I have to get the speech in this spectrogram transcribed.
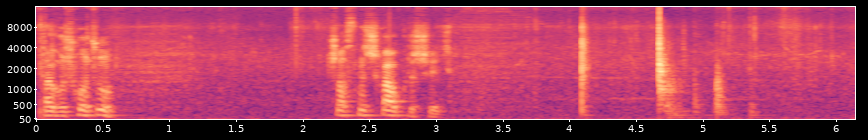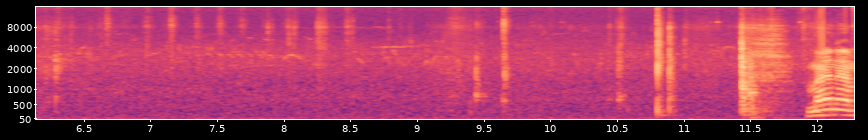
Також хочу часничка вкришити. У мене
